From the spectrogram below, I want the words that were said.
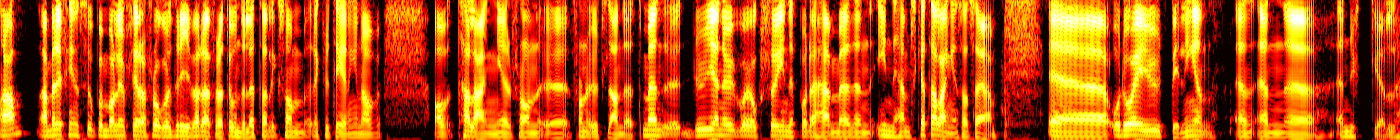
Ja, men det finns uppenbarligen flera frågor att driva där för att underlätta liksom rekryteringen av, av talanger från, eh, från utlandet. Men eh, du Jenny var ju också inne på det här med den inhemska talangen så att säga. Eh, och då är ju utbildningen en, en, eh, en nyckel.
